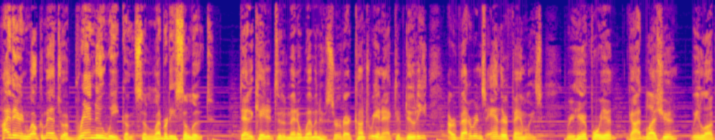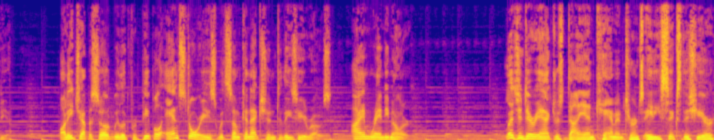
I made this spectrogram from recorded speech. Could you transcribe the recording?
Hi there, and welcome into a brand new week on Celebrity Salute. Dedicated to the men and women who serve our country in active duty, our veterans, and their families. We're here for you. God bless you. We love you. On each episode, we look for people and stories with some connection to these heroes. I am Randy Miller. Legendary actress Dyan Cannon turns 86 this year.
